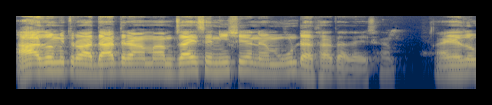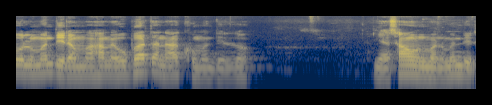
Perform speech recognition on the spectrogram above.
આ જો મિત્રો આ દાદરા આમ આમ જાય છે નીચે ને આમ ઊંડા થતા જાય છે આમ. અહીંયા જો ઓલું મંદિર આમાં સામે ઊભા હતા ને આખું મંદિર જો. અહીંયા સાવણમાં મંદિર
